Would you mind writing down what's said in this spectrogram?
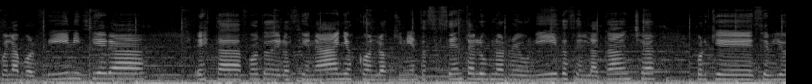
Escuela por fin hiciera esta foto de los 100 años con los 560 alumnos reunidos en la cancha porque se vio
